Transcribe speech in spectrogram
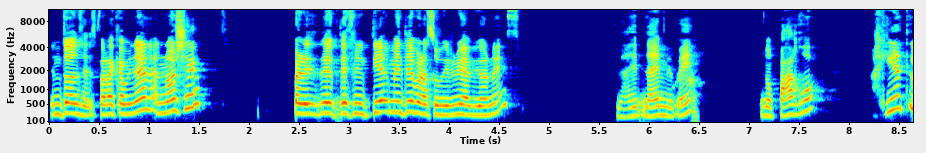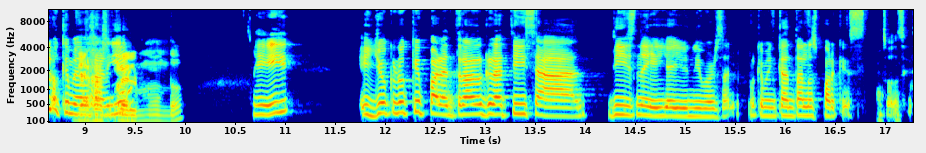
Entonces, para caminar en la noche, de- definitivamente para subirme a aviones, nadie, nadie me ve, no pago. Imagínate lo que me Viajas por ahorraría. el mundo. Sí. Y yo creo que para entrar gratis a Disney y Universal, porque me encantan los parques. Entonces.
